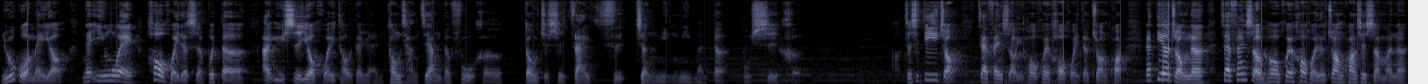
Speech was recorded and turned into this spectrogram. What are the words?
如果没有，那因为后悔的舍不得啊，于是又回头的人，通常这样的复合都只是再次证明你们的不适合。好，这是第一种在分手以后会后悔的状况。那第二种呢，在分手后会后悔的状况是什么呢？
